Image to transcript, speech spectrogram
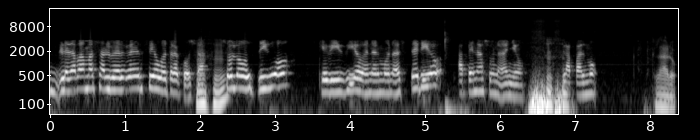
le daba más al berbercio u otra cosa. Solo os digo que vivió en el monasterio apenas un año. La palmó. Claro.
